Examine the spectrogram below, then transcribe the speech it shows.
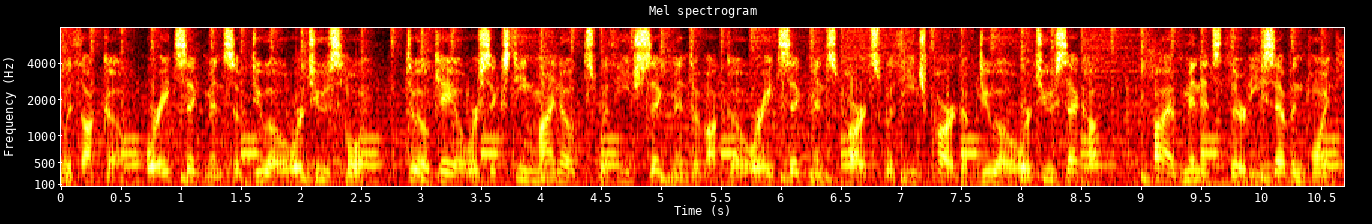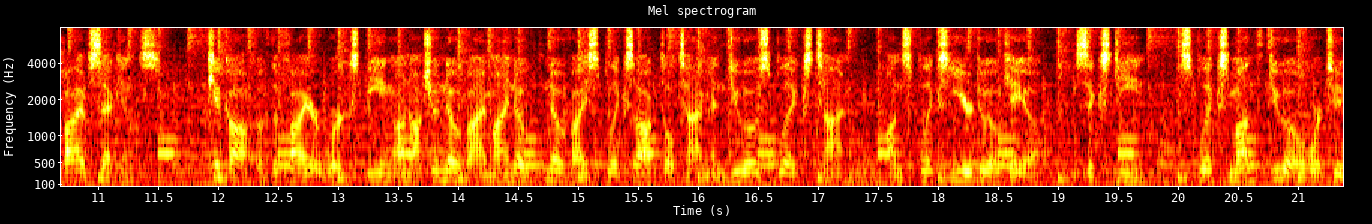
with Akko, or 8 segments of duo or 2 shoi, duo ko or 16 minutes with each segment of Akko or 8 segments parts with each part of duo or 2 second. 5 minutes 37.5 seconds. Kickoff of the fireworks being on Ocho Novi Minot Novi Splix Octal time and Duo Splix time, on Splix year Duo KO, 16, Splix month Duo or 2,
